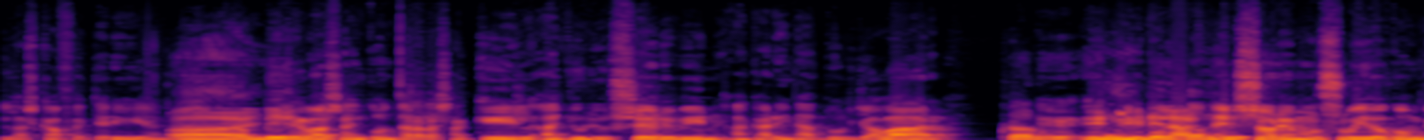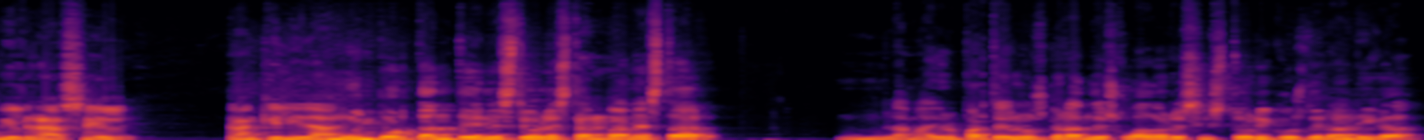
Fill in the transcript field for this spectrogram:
en las cafeterías, Ay, También. te vas a encontrar a Shaquille, a Julius Servin, a Karina Abdul-Jabbar. Claro, Eh, en, el ascensor hemos subido con Bill Russell. Tranquilidad. Muy importante en este All-Star van a estar la mayor parte de los grandes jugadores históricos de la Mm. liga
